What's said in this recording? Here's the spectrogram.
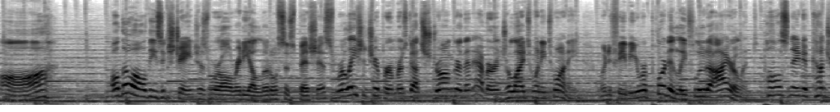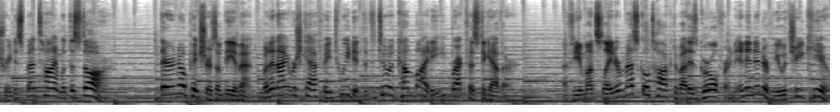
Aww. Although all these exchanges were already a little suspicious, relationship rumors got stronger than ever in July 2020 when Phoebe reportedly flew to Ireland, Paul's native country, to spend time with the star. There are no pictures of the event, but an Irish cafe tweeted that the two had come by to eat breakfast together. A few months later, Mescal talked about his girlfriend in an interview with GQ.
